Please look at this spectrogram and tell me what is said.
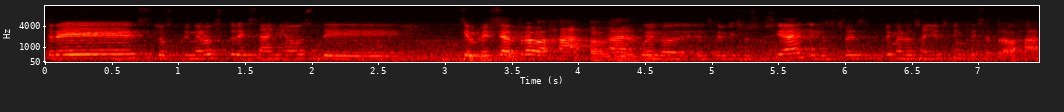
tres, los primeros tres años de que empecé a trabajar, Ah, ah, ok. bueno, el servicio social y los tres primeros años que empecé a trabajar,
